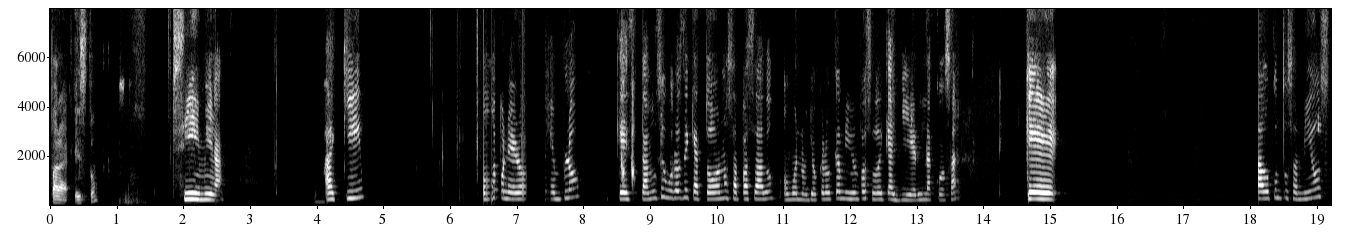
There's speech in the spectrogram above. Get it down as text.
para esto. Sí, mira. Aquí vamos a poner ejemplo que estamos seguros de que a todos nos ha pasado, o bueno, yo creo que a mí me pasó de que ayer y la cosa, que con tus amigos,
